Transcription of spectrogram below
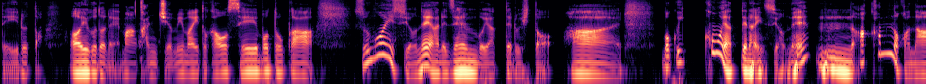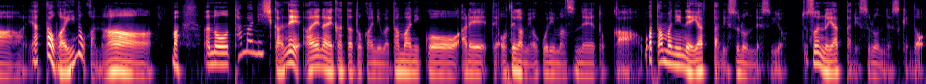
ていると。いうことで、まあ寒中見舞いとかお歳暮とか、すごいですよね、あれ全部やってる人。はい。僕一個もやってないんですよね。うん、あかんのかな？やった方がいいのかな？まあ、あの、たまにしかね、会えない方とかにはたまにこう、あれってお手紙送りますねとかはたまにね、やったりするんですよ。ちょそういうのやったりするんですけど、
